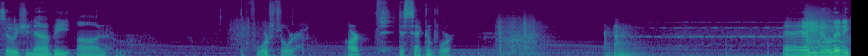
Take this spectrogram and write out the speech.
So we should now be on the fourth floor, or the second floor. Hey, how you doing, lady?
